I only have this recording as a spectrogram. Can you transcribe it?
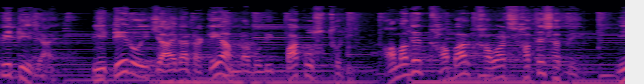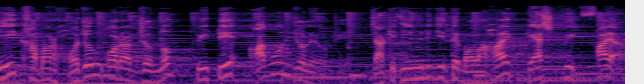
পেটে যায়। পেটের ওই জায়গাটাকে আমরা বলি পাকস্থলী। আমাদের খাবার খাওয়ার সাথে সাথে এই খাবার হজম করার জন্য পেটে আগুন জ্বলে ওঠে, যাকে ইংরেজিতে বলা হয় গ্যাস্ট্রিক ফায়ার।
